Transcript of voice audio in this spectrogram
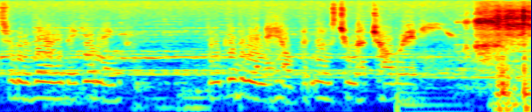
from the very beginning. I'm giving him the help, It knows too much already.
